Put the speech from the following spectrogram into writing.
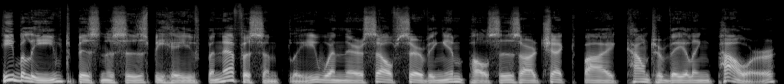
He believed businesses behave beneficently when their self serving impulses are checked by countervailing power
